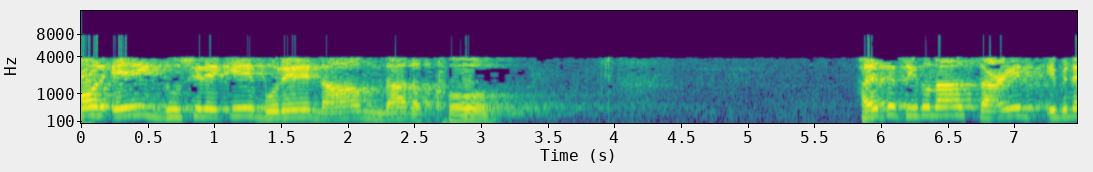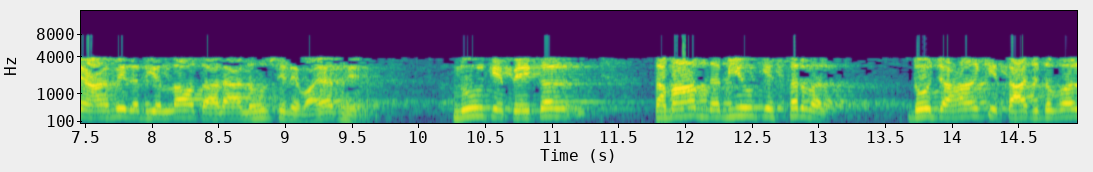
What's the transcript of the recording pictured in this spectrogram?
اور ایک دوسرے کے برے نام نہ رکھو۔ حضرت سیدنا سعید ابن عامر رضی اللہ تعالی عنہ سے روایت ہے، نور کے پیکر تمام نبیوں کے سرور دو جہاں کے تاجدور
